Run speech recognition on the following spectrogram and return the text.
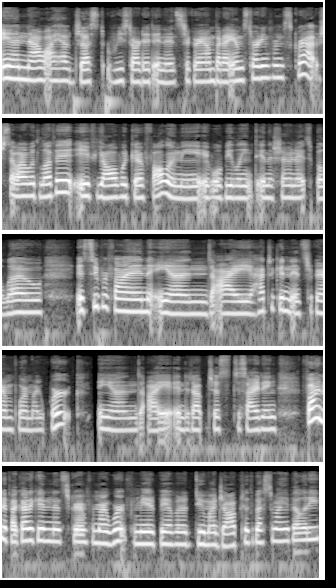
And now I have just restarted an Instagram, but I am starting from scratch. So I would love it if y'all would go follow me. It will be linked in the show notes below. It's super fun, and I had to get an Instagram for my work, and I ended up just deciding, fine, if I gotta get an Instagram for my work for me to be able to do my job to the best of my ability,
